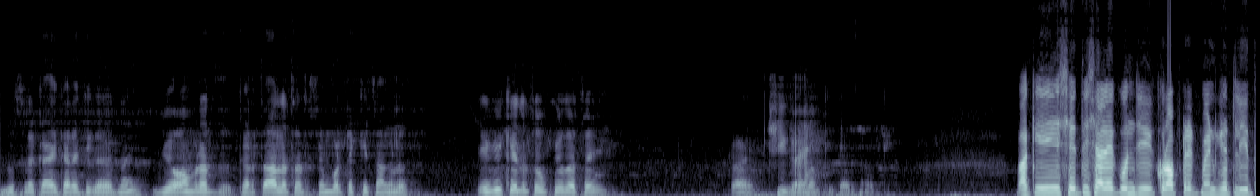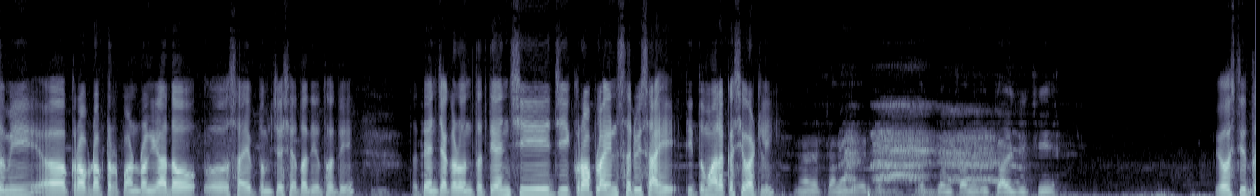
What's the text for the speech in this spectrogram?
दुसरं काय करायची गरज नाही. जीव अमृत करता आलं तर शंभर टक्के चांगलं. ते बी केलं तर उपयोगाचं आहे. काय? ठीक आहे. बाकी काय नाही. बाकी शेती शाळेकडून जी क्रॉप ट्रीटमेंट घेतली तुम्ही क्रॉप डॉक्टर पांडुरंग यादव साहेब तुमच्या शेतात येत होते. तर त्यांच्याकडून तर त्यांची जी क्रॉप लाईन सर्व्हिस आहे ती तुम्हाला कशी वाटली? नाही चांगली एकदम एकदम चांगली काळजीची. व्यवस्थित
